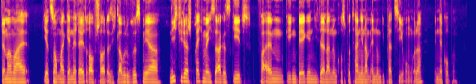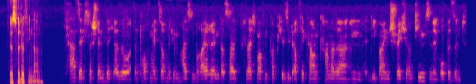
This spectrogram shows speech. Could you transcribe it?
Wenn man mal jetzt nochmal generell drauf schaut, also ich glaube, du wirst mir nicht widersprechen, wenn ich sage, es geht vor allem gegen Belgien, Niederlande und Großbritannien am Ende um die Platzierung, oder? In der Gruppe. Fürs Viertelfinale. Ja, selbstverständlich. Also da brauchen wir jetzt auch nicht um heißen Brei reden, dass halt, sag ich mal, auf dem Papier Südafrika und Kanada ähm, die beiden schwächeren Teams in der Gruppe sind.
